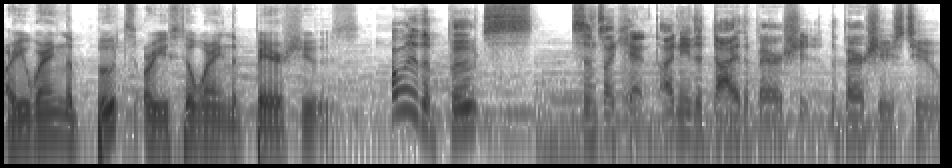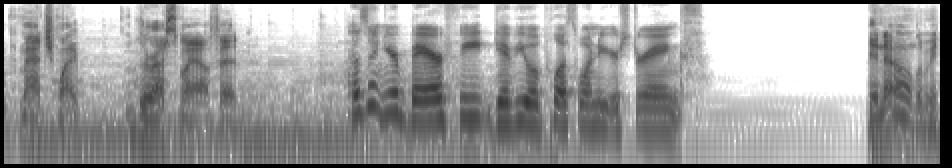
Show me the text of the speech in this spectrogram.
Are you wearing the boots or are you still wearing the bear shoes? Probably the boots, since I can't. I need to dye the bear shoe, the bear shoes to match my the rest of my outfit. Doesn't your bare feet give you a plus one to your strength? You know, let me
